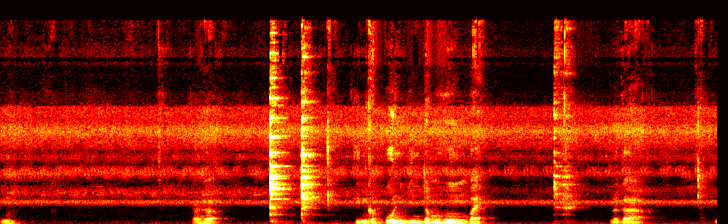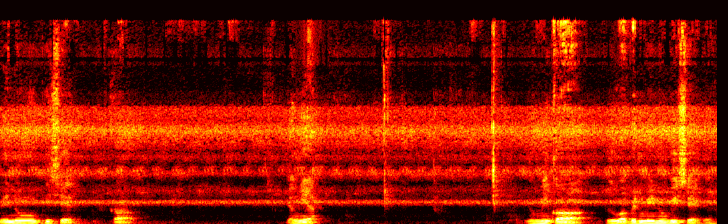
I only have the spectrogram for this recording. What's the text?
อืมก็เถอะ กินกระปุ้นกินตำมะฮุ่งไป แล้วก็เมนูพิเศษก็ อย่างเงี้ยอย่างนี้ก็ถือว่าเป็นเมนูพิเศษเลย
